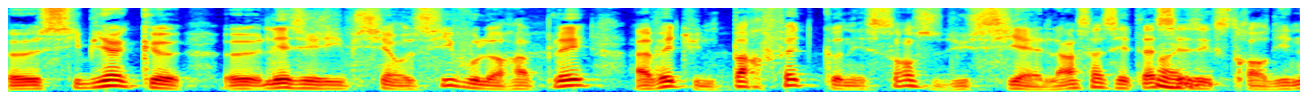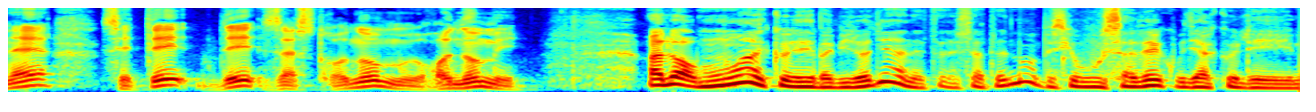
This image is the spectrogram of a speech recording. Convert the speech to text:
euh, si bien que euh, les Égyptiens aussi, vous le rappelez, avaient une parfaite connaissance du ciel. Hein. Ça c'est assez extraordinaire. C'était des astronomes renommés. Alors, moins que les Babyloniens, certainement, puisque vous savez dire, que, les,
